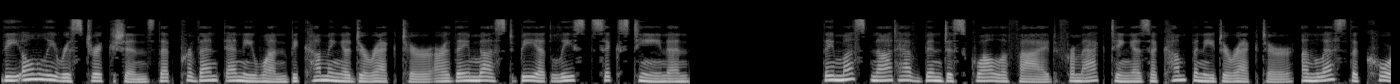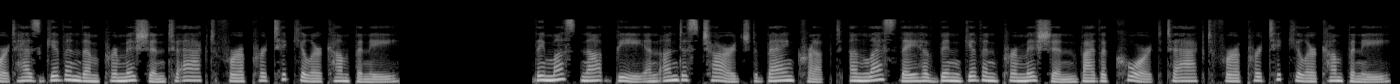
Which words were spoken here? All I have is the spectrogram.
The only restrictions that prevent anyone becoming a director are they must be at least 16 and they must not have been disqualified from acting as a company director, unless the court has given them permission to act for a particular company. They must not be an undischarged bankrupt unless they have been given permission by the court to act for a particular company.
